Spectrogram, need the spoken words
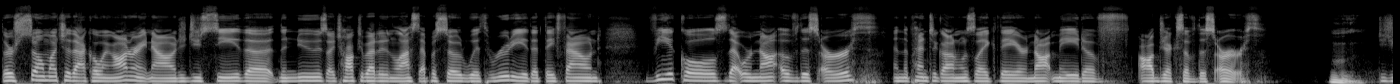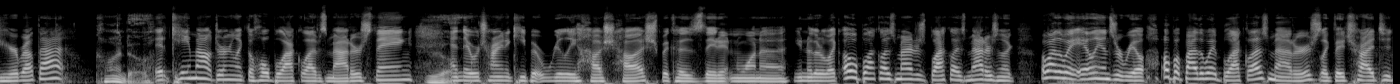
there's so much of that going on right now. Did you see the the news? I talked about it in the last episode with Rudy that they found vehicles that were not of this earth, and the Pentagon was like they are not made of objects of this earth. Hmm. Did you hear about that? Kind of. It came out during like the whole Black Lives Matters thing, Yeah. and they were trying to keep it really hush hush because they didn't want to, you know, they're like, oh, Black Lives Matters, Black Lives Matters, and they're like, oh, by the way, aliens are real. Oh, but by the way, Black Lives Matters. Like they tried to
